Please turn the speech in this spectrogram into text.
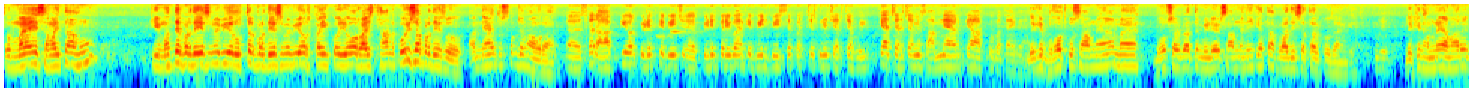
तो मैं समझता हूँ कि मध्य प्रदेश में भी और उत्तर प्रदेश में भी और कहीं कोई और राजस्थान कोई सा प्रदेश हो अन्याय तो सब जगह हो रहा है। अ, सर आपकी और पीड़ित के बीच पीड़ित परिवार के बीच 20 से 25 मिनट चर्चा हुई। क्या चर्चा में सामने आया और क्या आपको बताया गया? देखिए बहुत कुछ सामने आया। मैं बहुत सारी बातें मीडिया के सामने नहीं कहता अपराधी सतर्क हो जाएँगे। जी। लेकिन हमने हमारे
